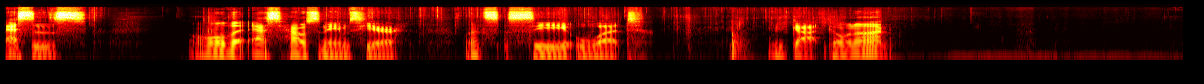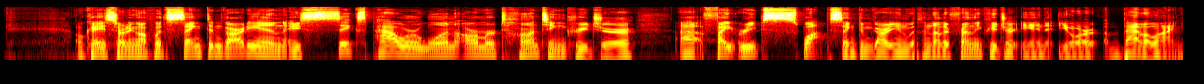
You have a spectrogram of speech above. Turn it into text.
S's all the S house names here. Let's see what we've got going on. Okay, starting off with Sanctum Guardian, a six power, one armor taunting creature. Uh, fight Reaps, swap Sanctum Guardian with another friendly creature in your battle line.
